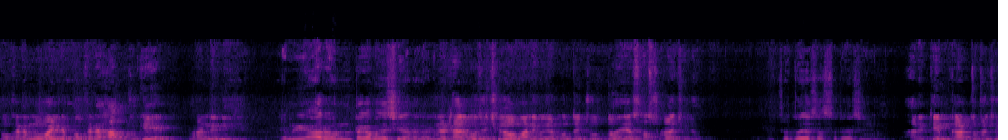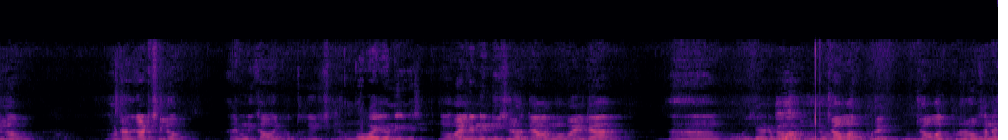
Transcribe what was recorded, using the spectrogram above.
পকেটে মোবাইলটা পকেটে হাত ঢুকিয়ে ওরা নিয়ে নিয়েছে। এমনি আর অন্য টাকা পয়সা ছিল না গাড়ি টাকা পয়সা ছিল মানিব্যাগের মধ্যে চোদ্দ হাজার সাতশো টাকা ছিল। চোদ্দ হাজার সাতশো টাকা ছিল। আর এটিএম কার্ড দুটো ছিল ভোটার কার্ড ছিল আর এমনি কাগজপত্র দিয়ে ছিল। মোবাইলও নিয়ে গেছে? মোবাইলটা নিয়ে নিয়েছিল দিয়ে আমার মোবাইলটা ওই জায়গাটা জগৎপুরে জগৎপুরের ওখানে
